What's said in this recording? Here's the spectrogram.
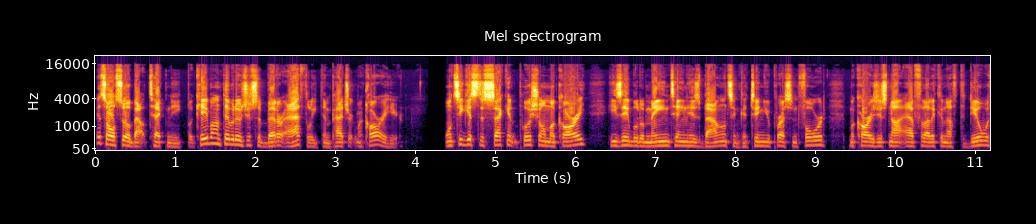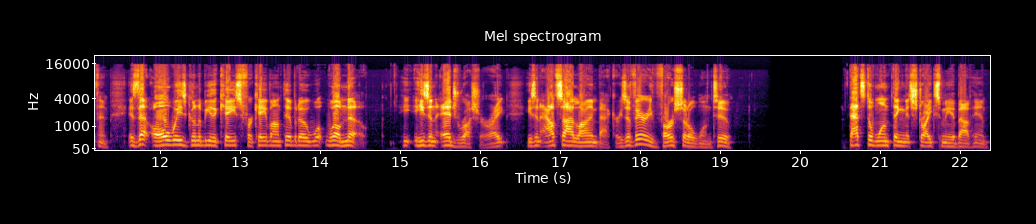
It's also about technique, but Kayvon Thibodeaux is just a better athlete than Patrick Mekari here. Once he gets the second push on Mekari, he's able to maintain his balance and continue pressing forward. Mekari's just not athletic enough to deal with him. Is that always going to be the case for Kayvon Thibodeaux? Well, no. He's an edge rusher, right? He's an outside linebacker. He's a very versatile one, too. That's the one thing that strikes me about him.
